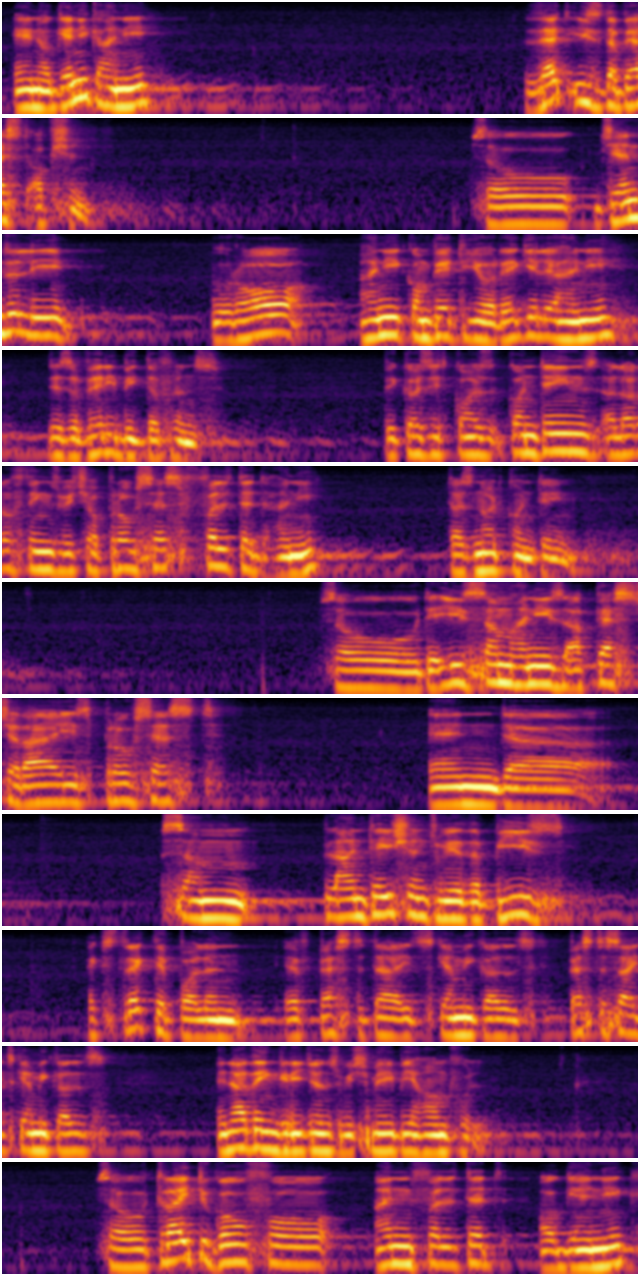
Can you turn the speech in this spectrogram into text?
and organic honey that is the best option. So generally raw honey compared to your regular honey, there's a very big difference because it contains a lot of things which are processed, filtered honey does not contain. So there is some honeys are pasteurized, processed, and uh, some plantations where the bees extract the pollen have pesticides, chemicals, pesticides, chemicals, and other ingredients which may be harmful. So try to go for unfiltered, organic,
